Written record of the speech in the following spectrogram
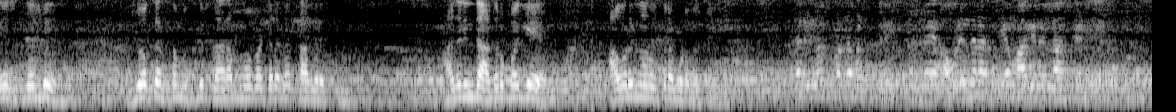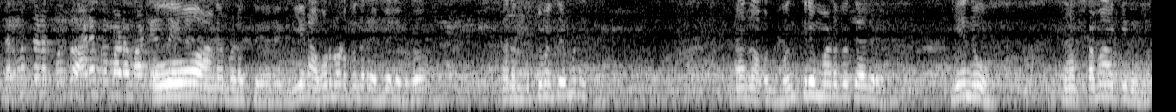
ದೇಶದಲ್ಲಿ ಜೋಕರ್ ಸಮಸ್ಯೆ ಪ್ರಾರಂಭ ಮಾಡಿರೋದೇ ಕಾಂಗ್ರೆಸ್ ಅದರಿಂದ ಅದ್ರ ಬಗ್ಗೆ ಅವ್ರಿಗೆ ನಾನು ಉತ್ತರ ಕೊಡಬೇಕಾಗಿದೆ. ಧರ್ಮಸ್ಥಳಕ್ಕೆ ಬಂದು ಹಣೆ ಪ್ರಮಾಣ ಮಾಡಿ ಓ ಹಣ ಮಾಡಕ್ಕೆ. ಏನು ಅವ್ರು ನೋಡಿ ಬಂದರೆ ಎಂ ಎಲ್ ಎಗಳು ನಾನು ಮುಖ್ಯಮಂತ್ರಿ ಮಾಡಿದ್ದೆ. ನಾನು ಅವನು ಮಂತ್ರಿ ಮಾಡಬೇಕಾದ್ರೆ ಏನು? ನಾನು ಶ್ರಮ ಹಾಕಿದ್ದೀನಿ.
